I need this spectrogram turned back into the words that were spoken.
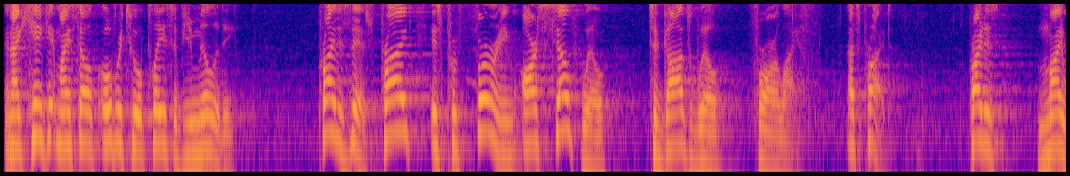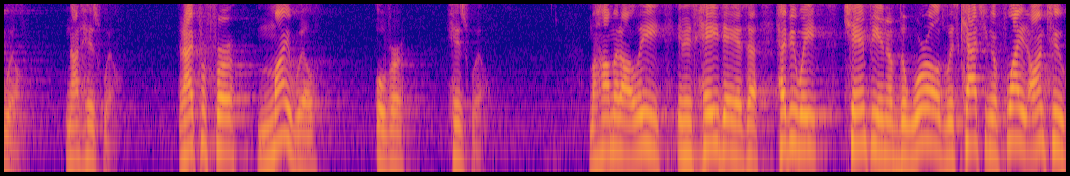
and I can't get myself over to a place of humility. Pride is this pride is preferring our self will to God's will for our life. That's pride. Pride is my will, not his will. And I prefer my will over his will. Muhammad Ali, in his heyday as a heavyweight champion of the world, was catching a flight onto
